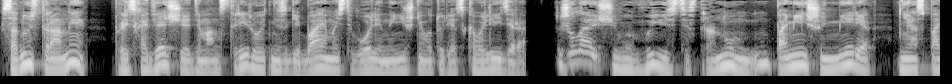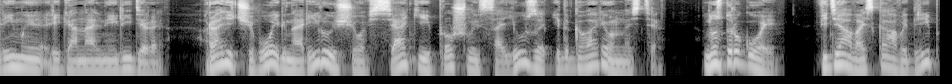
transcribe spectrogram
С одной стороны, происходящее демонстрирует несгибаемость воли нынешнего турецкого лидера, желающего вывести страну, ну, по меньшей мере, неоспоримые региональные лидеры, ради чего игнорирующего всякие прошлые союзы и договоренности. Но с другой, ведя войска в Идлиб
